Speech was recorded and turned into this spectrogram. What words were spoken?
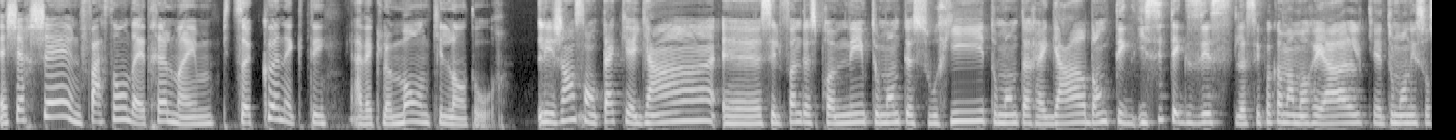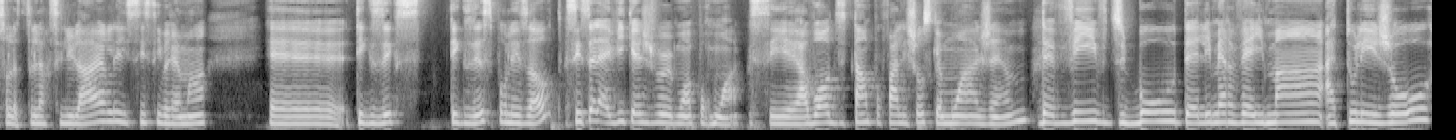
Elle cherchait une façon d'être elle-même puis de se connecter avec le monde qui l'entoure les gens sont accueillants, euh, c'est le fun de se promener, tout le monde te sourit, tout le monde te regarde. Donc ici t'existes, c'est pas comme à Montréal que tout le monde est sur, leur cellulaire. Ici c'est vraiment euh, t'existes t'existes pour les autres. C'est ça la vie que je veux, moi, pour moi. C'est avoir du temps pour faire les choses que moi j'aime, de vivre du beau, de l'émerveillement à tous les jours.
